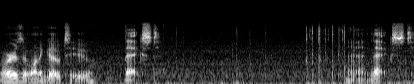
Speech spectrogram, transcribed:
where does it want to go to? Next. Uh, next.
